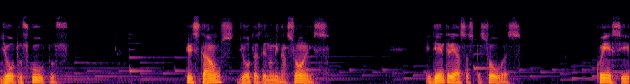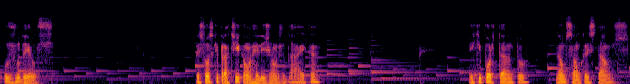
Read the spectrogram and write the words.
de outros cultos, cristãos de outras denominações, e de entre essas pessoas conheci os judeus, pessoas que praticam a religião judaica e que, portanto, não são cristãos.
